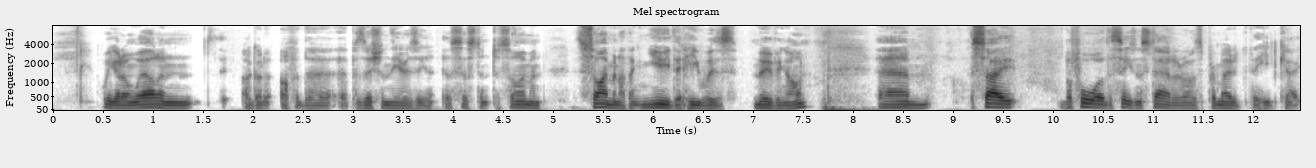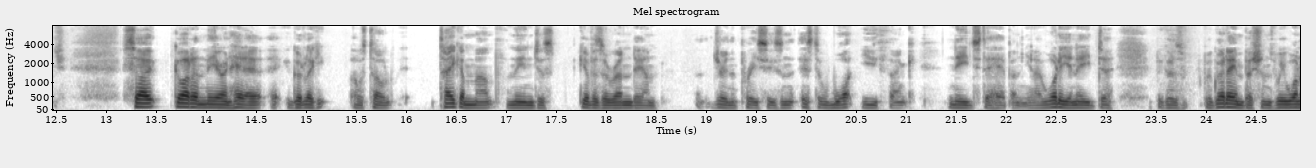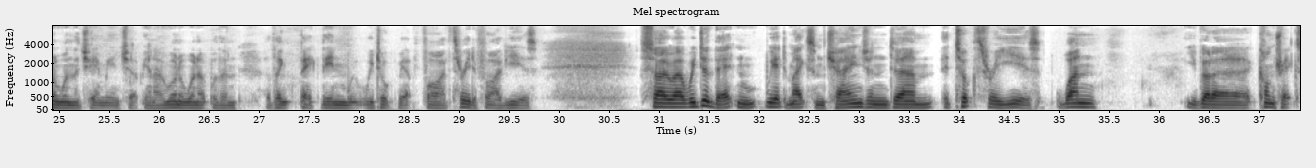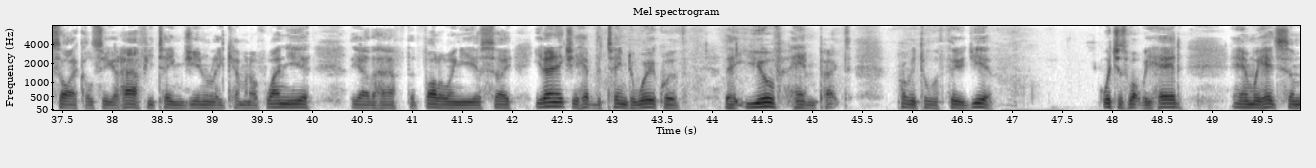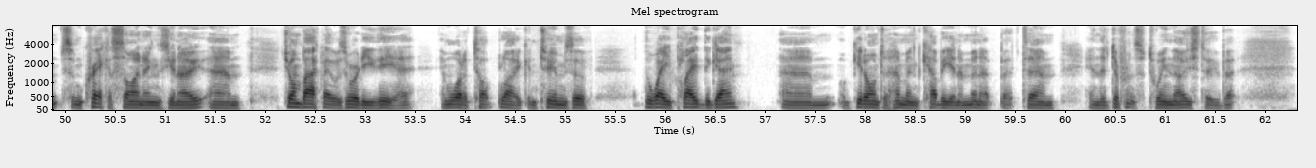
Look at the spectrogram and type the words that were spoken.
we got on well. And I got offered the position there as an assistant to Simon. Simon, I think, knew that he was moving on. Um, so before the season started, I was promoted to the head coach. So got in there and had a, a good look. I was told take a month and then just give us a rundown during the preseason as to what you think needs to happen. You know, what do you need to? Because we've got ambitions. We want to win the championship. You know, we want to win it within. I think back then we, we talked about five, three to five years. So uh, we did that, and we had to make some change, and um, it took three years. One, you've got a contract cycle, so you've got half your team generally coming off one year, the other half the following year. So you don't actually have the team to work with that you've handpicked probably till the third year, which is what we had. And we had some some cracker signings, you know. Um, John Barclay was already there, and what a top bloke in terms of the way he played the game. Um, I'll get on to him and Cubby in a minute, but um, and the difference between those two. But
